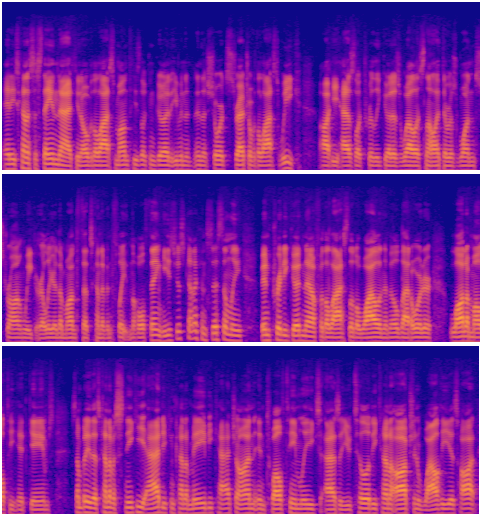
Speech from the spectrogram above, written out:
and he's kind of sustained that. You know, over the last month, he's looking good. Even in the short stretch over the last week, uh, he has looked really good as well. It's not like there was one strong week earlier the month that's kind of inflating the whole thing. He's just kind of consistently been pretty good now for the last little while in the middle of that order. A lot of multi-hit games. somebody that's kind of a sneaky ad. You can kind of maybe catch on in 12 team leagues as a utility kind of option while he is hot.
